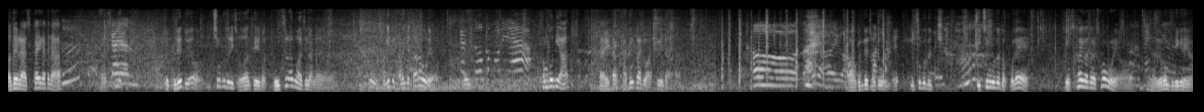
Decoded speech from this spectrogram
ở đây là 스카이 가드나? ừ 아, cái 저 그래도요 이 친구들이 저한테 막 돈 쓰라고 하진 않아요 또 자기들 가는데 따라오래요 casino cambodia 캄보디아 자 일단 가든까지 왔습니다 rồi 아 근데 저도 예- 이 친구들 이 친구들 덕분에 지금 스카이 가든을 처음 오네요. 자, 이런 분위기네요.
